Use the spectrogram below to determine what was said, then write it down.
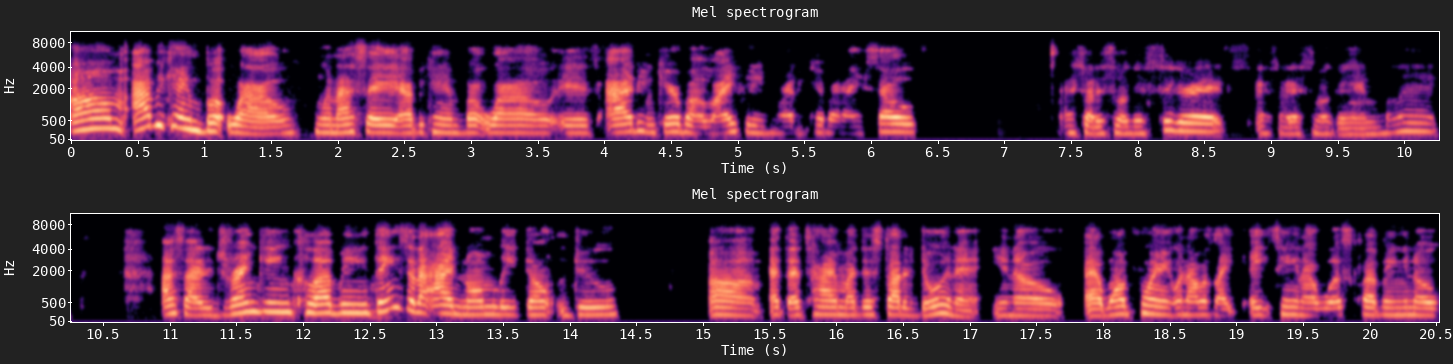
Um, I became butt wild. When I say I became butt wild, is I didn't care about life anymore. I didn't care about myself. I started smoking cigarettes. I started smoking in blacks. I started drinking, clubbing, things that I normally don't do. Um, at that time, I just started doing it. You know, at one point when I was like 18, I was clubbing, you know,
